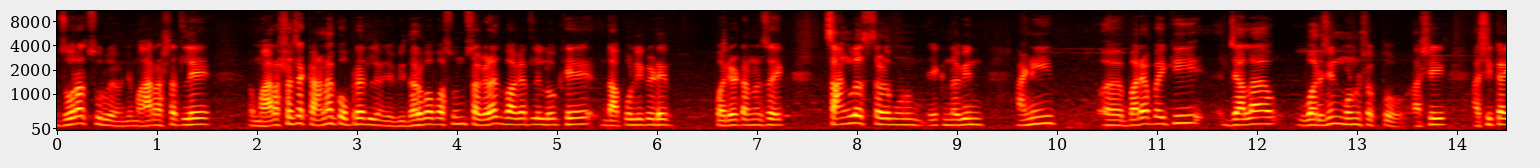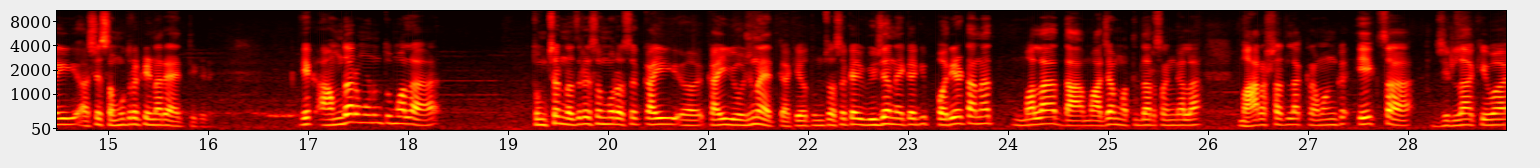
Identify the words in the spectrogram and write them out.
जोरात सुरू आहे. म्हणजे महाराष्ट्रातले महाराष्ट्राच्या कानाकोपऱ्यातले म्हणजे विदर्भापासून सगळ्याच भागातले लोक हे दापोलीकडे पर्यटनाचं एक चांगलं स्थळ म्हणून एक नवीन आणि बऱ्यापैकी ज्याला वर्जिन म्हणू शकतो अशी अशी काही असे समुद्रकिनारे आहेत तिकडे. एक आमदार म्हणून तुम्हाला तुमच्या नजरेसमोर असं काही काही योजना आहेत का? किंवा तुमचं असं काही विजन आहे का? की पर्यटनात मला दा माझ्या मतदारसंघाला महाराष्ट्रातला क्रमांक एकचा जिल्हा किंवा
